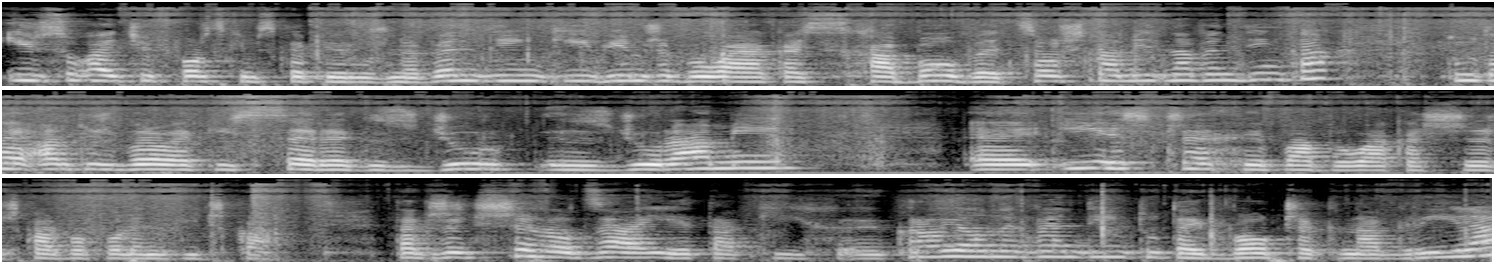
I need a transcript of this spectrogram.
I słuchajcie, w polskim sklepie różne wędlinki. Wiem, że była jakaś schabowe, coś tam jedna wędlinka. Tutaj Artuś brał jakiś serek z, dziur, z dziurami. E, I jeszcze chyba była jakaś szyneczka albo polędwiczka. Także trzy rodzaje takich e, krojonych wędlin. Tutaj boczek na grilla.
